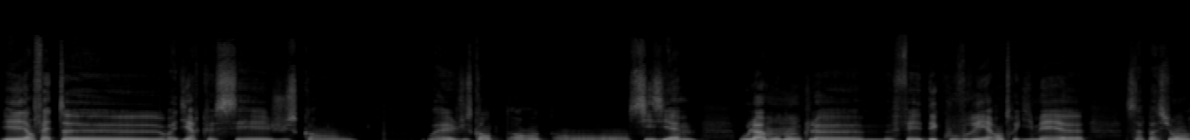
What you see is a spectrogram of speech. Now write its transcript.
Et en fait, on va dire que c'est jusqu'en ouais, jusqu'en en, sixième, où là, mon oncle euh, me fait découvrir, entre guillemets, euh, sa passion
